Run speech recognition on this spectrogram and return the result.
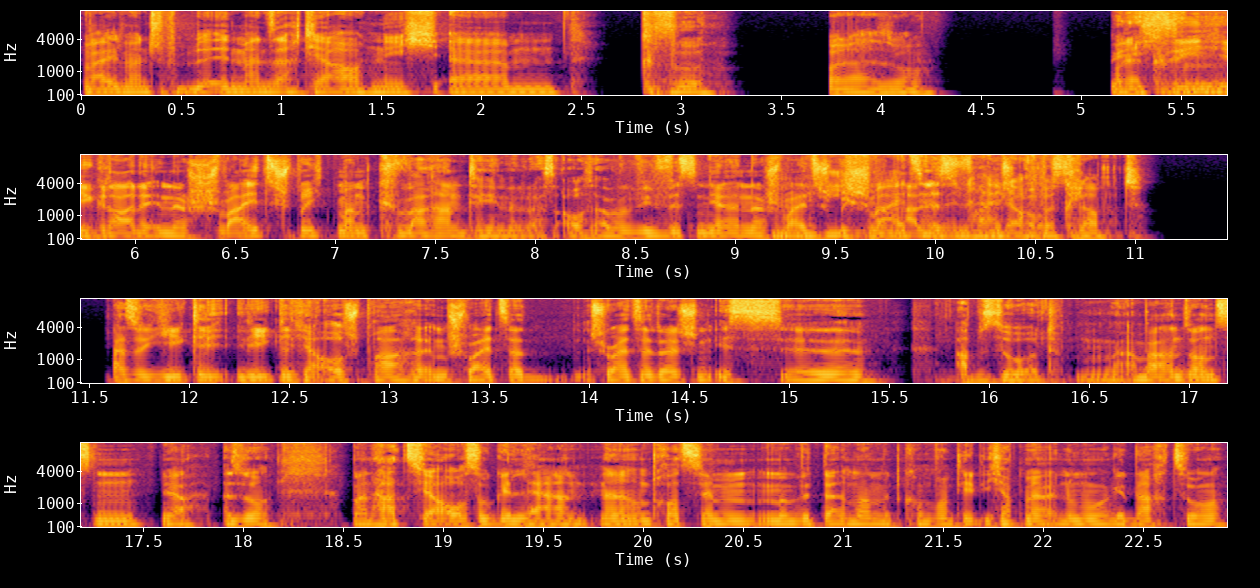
weil man, man sagt ja auch nicht ähm, Quo oder so. Oder ich sehe Quö. hier gerade, in der Schweiz spricht man Quarantäne das aus. Aber wir wissen ja, in der Schweiz die spricht man Schweizer alles sind halt auch aus. bekloppt. Also jeglich, jegliche Aussprache im Schweizer, Schweizerdeutschen ist äh, absurd. Aber ansonsten, ja, also man hat es ja auch so gelernt, ne? Und trotzdem, man wird da immer mit konfrontiert. Ich habe mir halt nur mal gedacht, so,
